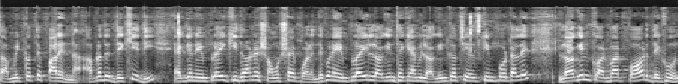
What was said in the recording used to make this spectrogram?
সাবমিট করতে পারেন না। আপনাদের দেখিয়ে দিই একজন এমপ্লয়ি কী ধরনের সমস্যায় পড়েন। দেখুন এমপ্লয়ির লগ ইন থেকে আমি লগ ইন করছি হেলথ স্কিম পোর্টালে লগ ইন করবার পর দেখুন,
